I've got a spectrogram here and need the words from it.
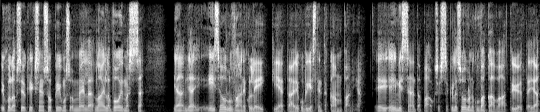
YK lapsioikeuksien sopimus on meillä lailla voimassa ja, ja ei se ollut vaan niin leikkiä tai joku viestintäkampanja. Ei, ei missään tapauksessa. Kyllä se on ollut niin vakavaa työtä ja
